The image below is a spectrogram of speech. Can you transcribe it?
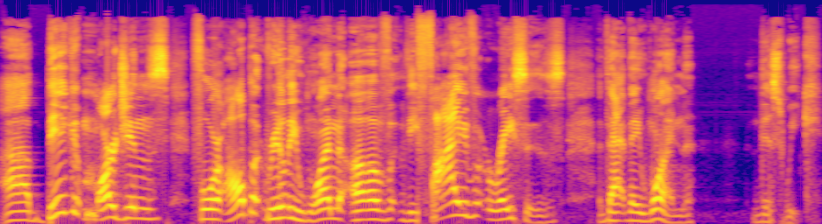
Uh, big margins for all but really one of the five races that they won this week.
